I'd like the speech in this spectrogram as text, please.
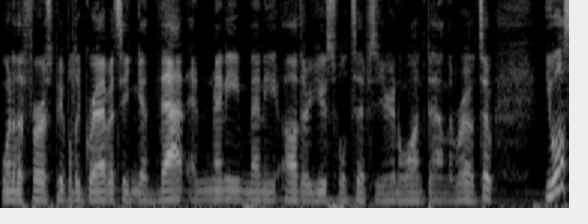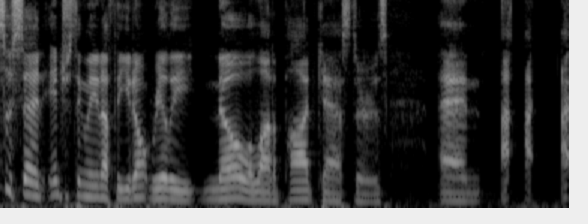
one of the first people to grab it, so you can get that and many, many other useful tips that you're going to want down the road. So you also said, interestingly enough, that you don't really know a lot of podcasters, and I. I I,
